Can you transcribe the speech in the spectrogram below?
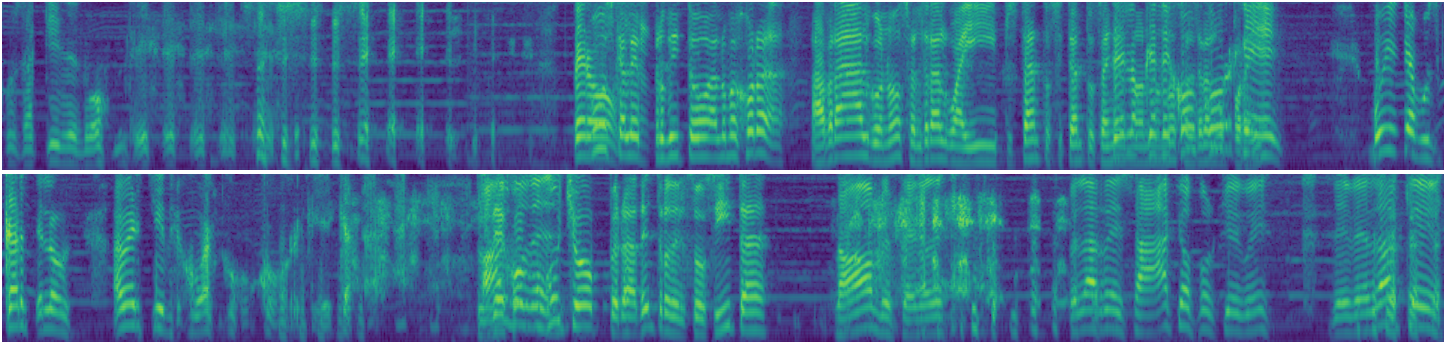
Pues aquí de dónde. Pero Búscale, Rudito. A lo mejor ah, habrá algo, ¿no? Saldrá algo ahí. Pues tantos y tantos años. de lo no, que no, no dejó saldrá algo por ahí. Voy a buscártelo, a ver si dejó algo Jorge. Pues dejó de- mucho, pero adentro del Sosita. No, hombre, pero pues la resaca, porque, güey, de verdad que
